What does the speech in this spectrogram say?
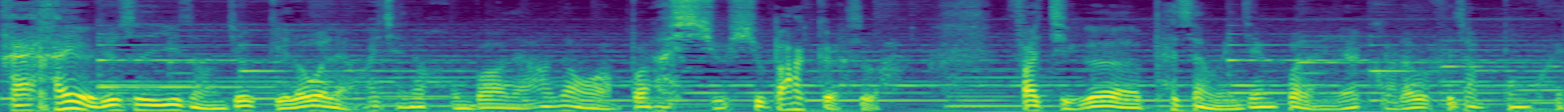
还还有就是一种，就给了我两块钱的红包，然后让我帮他修修 bug，是吧？发几个 Python 文件过来，也搞得我非常崩溃。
